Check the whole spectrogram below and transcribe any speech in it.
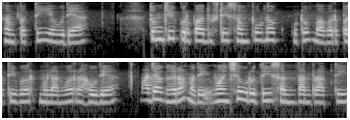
संपत्ती येऊ द्या. तुमची कृपादृष्टी संपूर्ण कुटुंबावर पतीवर मुलांवर राहू द्या. माझ्या घरामध्ये वंशवृद्धी संतान प्राप्ती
